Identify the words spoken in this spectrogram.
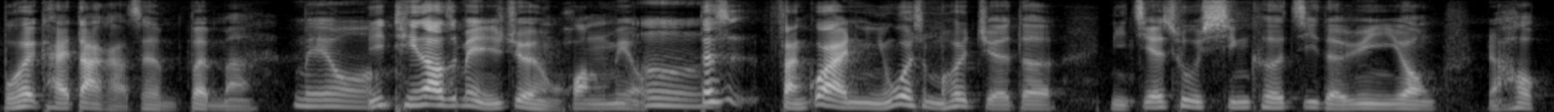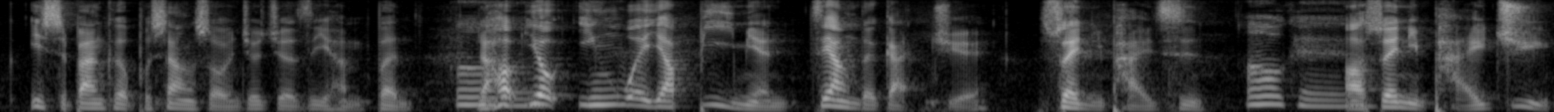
不会开大卡车很笨吗？没有、啊，你听到这边你就觉得很荒谬。嗯，但是反过来，你为什么会觉得你接触新科技的运用，然后一时半刻不上手，你就觉得自己很笨？嗯、然后又因为要避免这样的感觉，所以你排斥。OK，啊，所以你排拒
